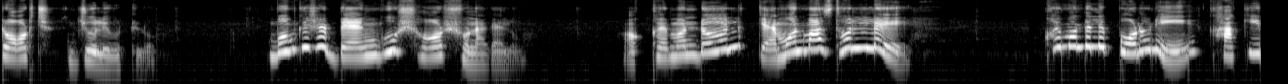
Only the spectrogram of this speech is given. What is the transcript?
টর্চ জ্বলে উঠল। বোমকেশের ব্যঙ্গ স্বর শোনা গেল। অক্ষয় মণ্ডল, কেমন মাছ ধরলে? অক্ষয় মণ্ডলের পরনে খাকি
